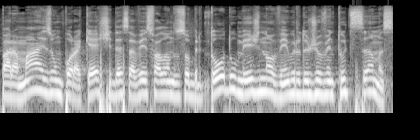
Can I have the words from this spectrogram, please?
para mais um Poracast, dessa vez falando sobre todo o mês de novembro do Juventude Samas.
